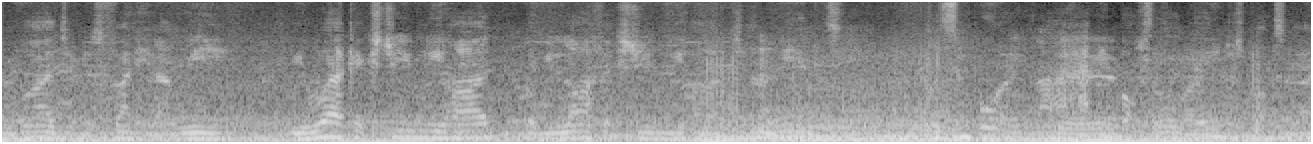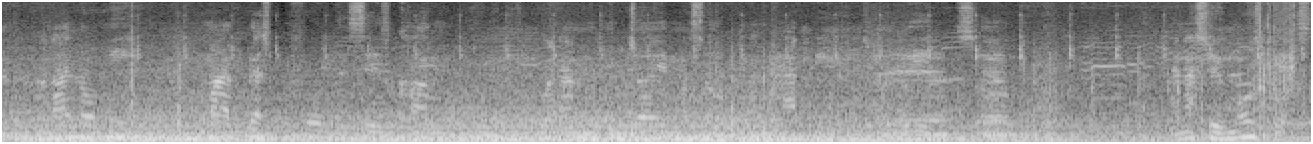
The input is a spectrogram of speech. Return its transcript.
with our funny. Like we we work extremely hard, but we laugh extremely hard. Do you know what I mean? It's, it's important. Like, a Yeah, happy yeah, boxer sure, is a man. dangerous boxer, man. And I know me, my best performances come when I'm enjoying myself and I'm happy. Do you know what I mean? Yeah, So. yeah. And that's with most boxers.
